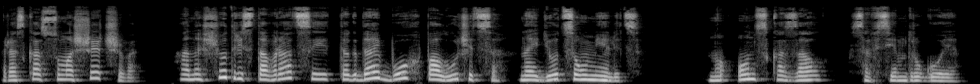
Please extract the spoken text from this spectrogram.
рассказ сумасшедшего. А насчет реставрации, тогда дай бог, получится, найдется умелец. Но он сказал совсем другое.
